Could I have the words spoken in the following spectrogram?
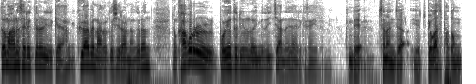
더 많은 세력들을 이렇게 함께 규합해 나갈 것이라는 그런 좀 각오를 보여드리는 의미도 있지 않느냐 이렇게 생각이 됩니다. 근데 저는 이제 이 교과서 파동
